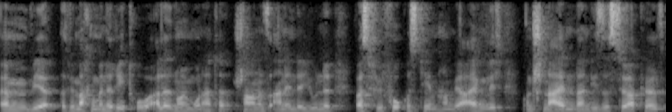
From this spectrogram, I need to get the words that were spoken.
ähm, wir, also wir machen immer eine Retro alle neun Monate, schauen uns an in der Unit, was für Fokusthemen haben wir eigentlich und schneiden dann diese Circles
